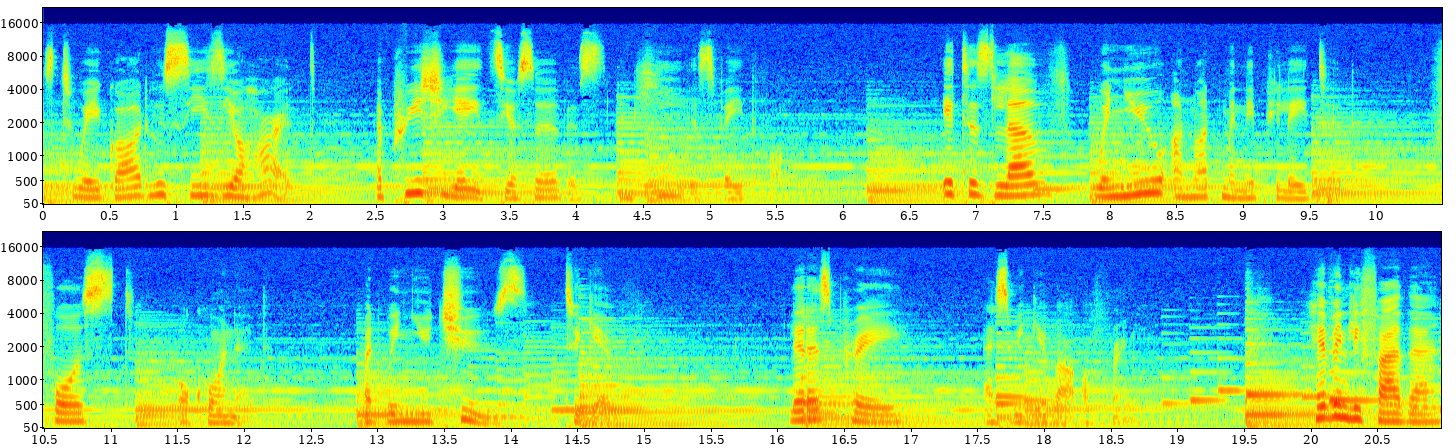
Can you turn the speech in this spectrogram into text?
is to a God who sees your heart, appreciates your service, and He is faithful. It is love when you are not manipulated, forced, or cornered, but when you choose to give. Let us pray as we give our offering. Heavenly Father,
